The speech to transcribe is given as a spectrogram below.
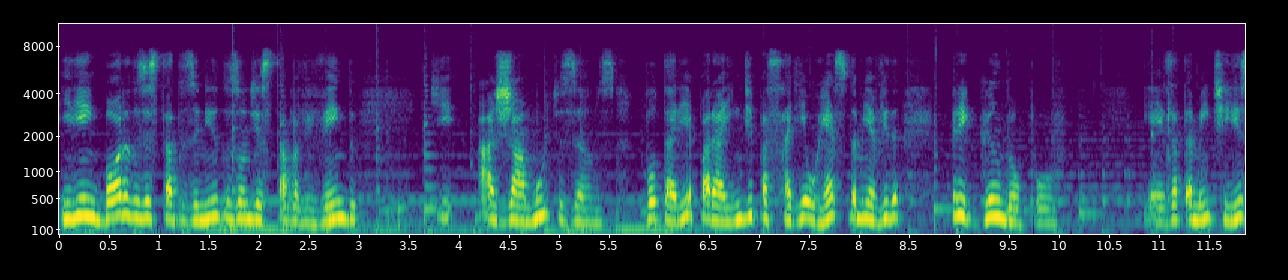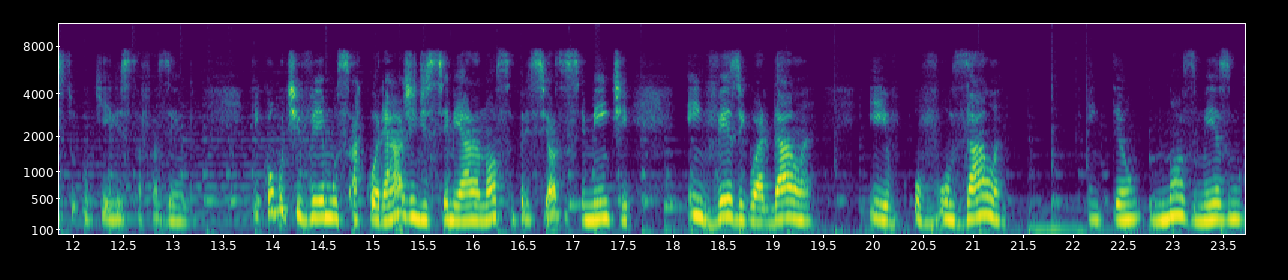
iria embora dos Estados Unidos onde estava vivendo, que há já muitos anos voltaria para a Índia e passaria o resto da minha vida pregando ao povo. E é exatamente isto o que ele está fazendo. E como tivemos a coragem de semear a nossa preciosa semente em vez de guardá-la e usá-la, então nós mesmos,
